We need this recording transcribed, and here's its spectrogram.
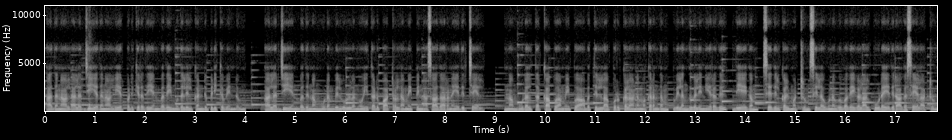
அதனால் அலர்ஜி எதனால் ஏற்படுகிறது என்பதை முதலில் கண்டுபிடிக்க வேண்டும். அலர்ஜி என்பது நம் உடம்பில் உள்ள நோய் தடுப்பாற்றல் அமைப்பின் அசாதாரண எதிர்ச்செயல். நம் உடல் தற்காப்பு அமைப்பு ஆபத்தில்லா பொருட்களான மகரந்தம் விலங்குகளின் இறகு தேகம் செதில்கள் மற்றும் சில உணவு வகைகளால் கூட எதிராக செயலாற்றும்.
